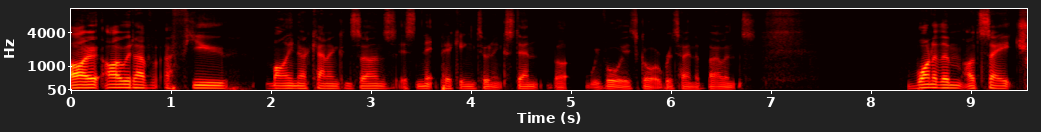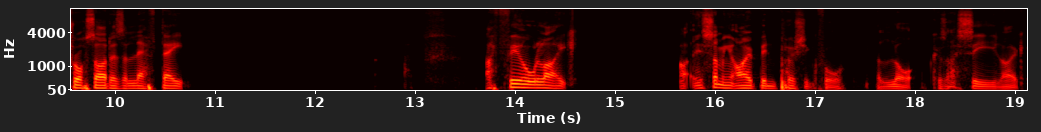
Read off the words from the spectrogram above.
I I would have a few minor cannon concerns. It's nitpicking to an extent, but we've always got to retain the balance. One of them, I'd say Trossard as a left eight. I feel like uh, it's something I've been pushing for a lot because I see like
